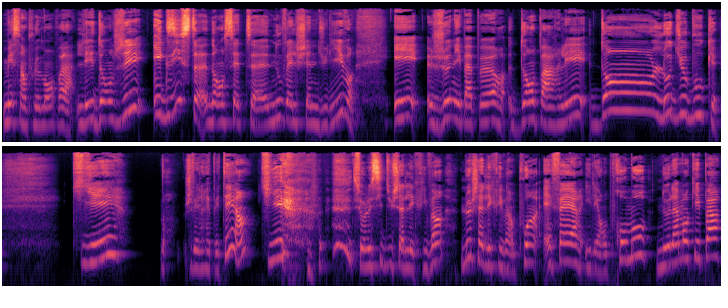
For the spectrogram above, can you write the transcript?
mais simplement, voilà, les dangers existent dans cette euh, nouvelle chaîne du livre et je n'ai pas peur d'en parler dans l'audiobook qui est bon, je vais le répéter, hein, qui est sur le site du chat de l'écrivain, le chat de l'écrivain.fr, il est en promo, ne la manquez pas,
